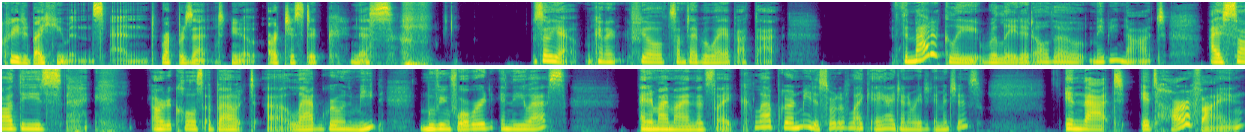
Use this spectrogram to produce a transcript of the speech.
created by humans and represent, you know, artisticness. so yeah, kind of feel some type of way about that. Thematically related, although maybe not, I saw these articles about uh, lab grown meat moving forward in the US. And in my mind, that's like lab grown meat is sort of like AI generated images in that it's horrifying.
